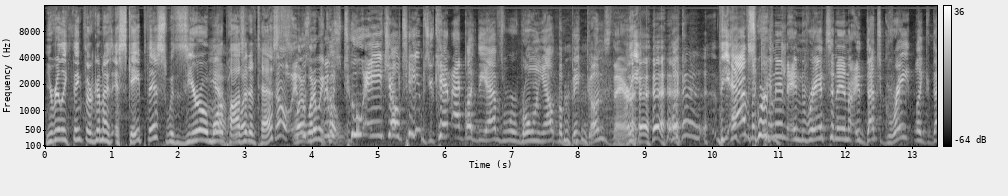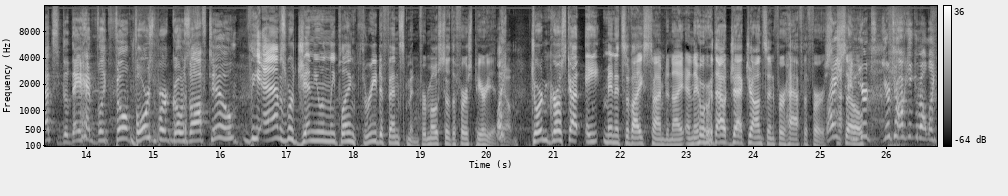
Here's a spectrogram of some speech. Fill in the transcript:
You really think they're going to escape this with zero more Yeah, positive what- tests? No, it, What- was, what do we it call- was two AHL teams. You can't act like the Avs were rolling out the big guns there. the Avs were MacKinnon and Rantanen, that's great. Like that's they had like Filip Forsberg goes off too. the Avs were genuinely playing three defensemen for most of the first period. Like- Jordan Gross got eight minutes of ice time tonight, and they were without Jack Johnson for half the first. Right, So and you're you're talking about like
